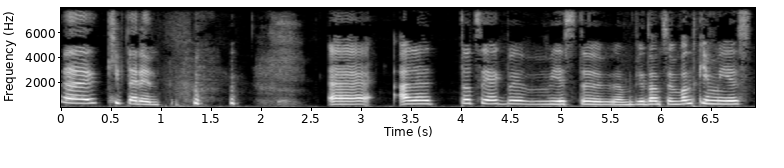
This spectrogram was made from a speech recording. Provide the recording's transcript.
E, keep that in. e, ale to, co jakby jest e, wiodącym wątkiem, jest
